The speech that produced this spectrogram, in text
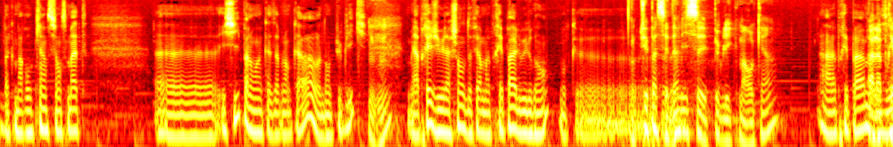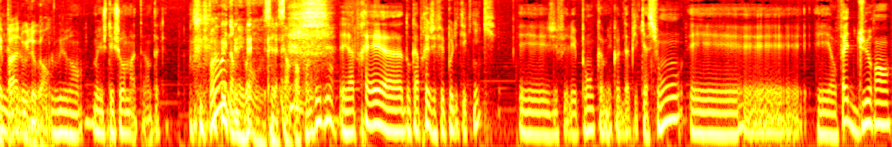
bac marocain, sciences maths, ici, pas loin à Casablanca, dans le public. Mhm. Mais après, j'ai eu la chance de faire ma prépa à Louis-le-Grand. Donc, Donc tu es passé d'un lycée public marocain. à la prépa. la Marie-Ville, prépa, Louis-le-Grand. Louis-le-Grand. Mais j'étais chaud en maths, hein, t'inquiète. Ouais, ouais, non mais bon, c'est c'est important de le dire. Et après, euh, donc après j'ai fait Polytechnique et j'ai fait les ponts comme école d'application. Et, et en fait, durant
